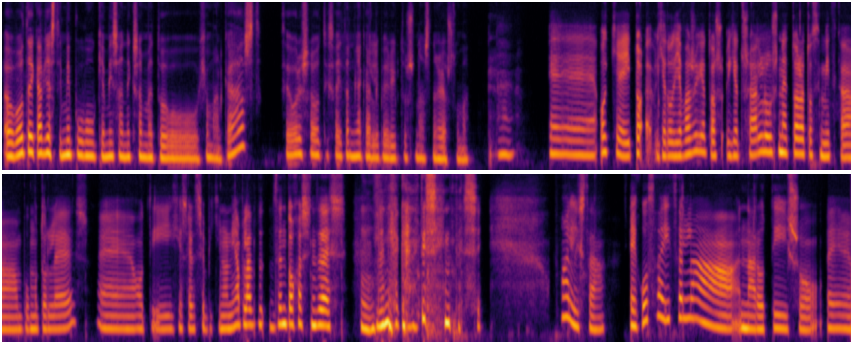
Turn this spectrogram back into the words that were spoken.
Οπότε, κάποια στιγμή που και εμείς ανοίξαμε το Human Cast, θεώρησα ότι θα ήταν μια καλή περίπτωση να συνεργαστούμε. Ναι. Ε, okay. το, για το διαβάζω για, το, για τους άλλους, ναι, τώρα το θυμήθηκα που μου το λες, ε, ότι είχες έρθει σε επικοινωνία, απλά δεν το είχα συνδέσει. Mm. δεν είχα κάνει τη σύνδεση. Μάλιστα. Εγώ θα ήθελα να ρωτήσω, ε,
